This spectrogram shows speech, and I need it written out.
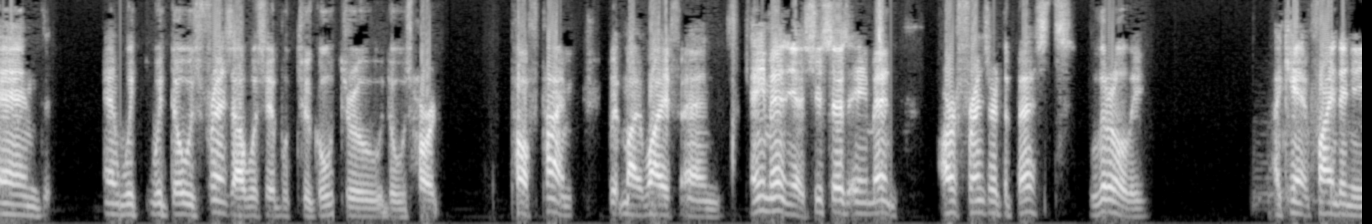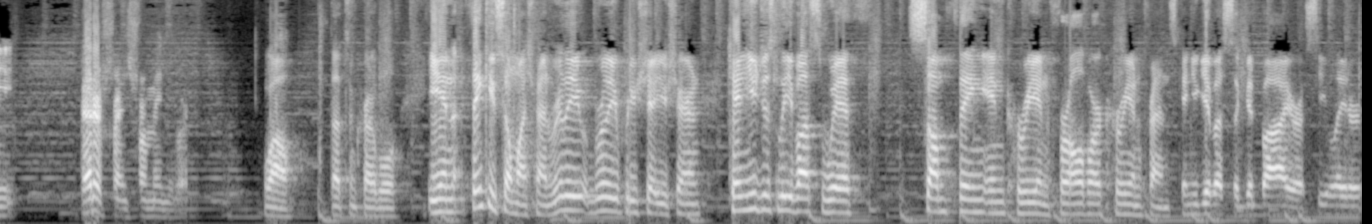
And and with with those friends, I was able to go through those hard, tough time with my wife. And amen. Yeah, she says amen. Our friends are the best, literally. I can't find any better friends from anywhere. Wow, that's incredible. Ian, thank you so much, man. Really, really appreciate you sharing. Can you just leave us with something in Korean for all of our Korean friends? Can you give us a goodbye or a see you later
